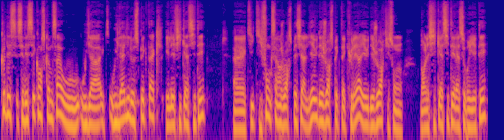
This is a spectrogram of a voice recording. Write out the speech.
que des, c'est des séquences comme ça où, où il y a, où il allie le spectacle et l'efficacité euh, qui, qui font que c'est un joueur spécial. Il y a eu des joueurs spectaculaires, il y a eu des joueurs qui sont dans l'efficacité et la sobriété.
